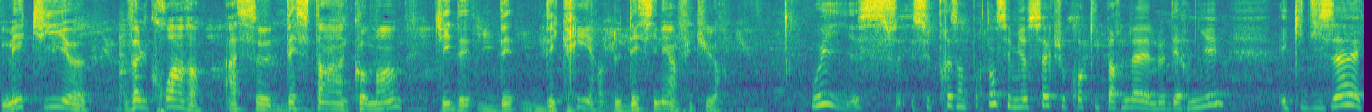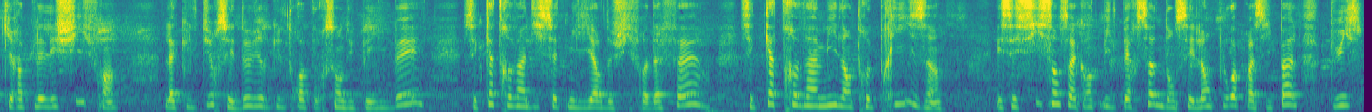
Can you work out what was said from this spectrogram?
mais qui euh, veulent croire à ce destin commun qui est d'écrire, de dessiner un futur. Oui, c'est très important. C'est Miosek, je crois, qui parlait le dernier et qui disait, qui rappelait les chiffres. hein. La culture, c'est 2,3% du PIB, c'est 97 milliards de chiffre d'affaires, c'est 80 000 entreprises et c'est 650 000 personnes dont c'est l'emploi principal, puis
